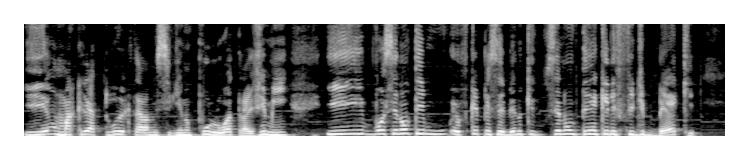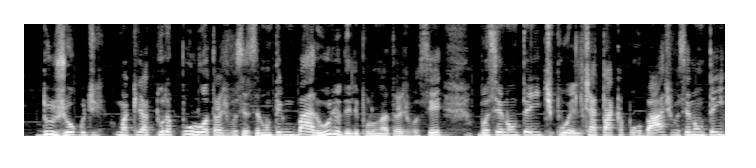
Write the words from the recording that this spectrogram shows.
e uma criatura que estava me seguindo pulou atrás de mim e você não tem, eu fiquei percebendo que você não tem aquele feedback do jogo de uma criatura pulou atrás de você. Você não tem um barulho dele pulando atrás de você. Você não tem, tipo, ele te ataca por baixo. Você não tem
